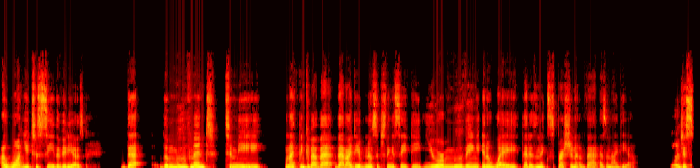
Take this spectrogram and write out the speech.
I want you to see the videos. That the movement to me, when I think about that, that idea of no such thing as safety, you are moving in a way that is an expression of that as an idea. Mm. Just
